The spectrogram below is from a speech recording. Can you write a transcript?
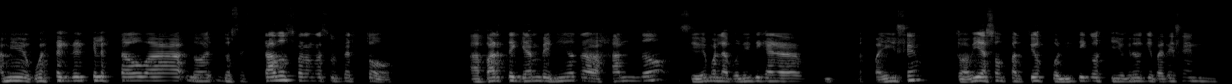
a mí me cuesta creer que el Estado va, los, estados van a resolver todo. Aparte que han venido trabajando, si vemos la política en los países, todavía son partidos políticos que yo creo que parecen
